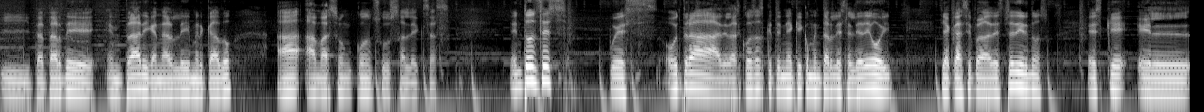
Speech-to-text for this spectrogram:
y tratar de entrar y ganarle mercado a Amazon con sus Alexas. Entonces, pues otra de las cosas que tenía que comentarles el día de hoy, ya casi para despedirnos, es que el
